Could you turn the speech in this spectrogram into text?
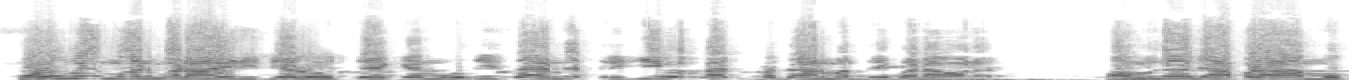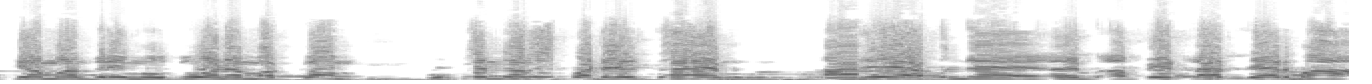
સૌએ મન બનાવી દીધેલું છે કે મોદી સાહેબને ત્રીજી વખત પ્રધાનમંત્રી બનાવવાના હમણાં જ આપણા મુખ્યમંત્રી મુદુ અને મક્કમ ભૂપેન્દ્રભાઈ પટેલ સાહેબ આજે આપણે પેટલા શહેરમાં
